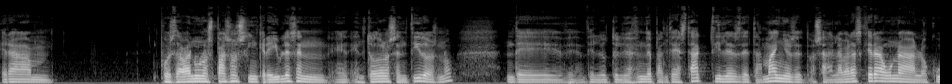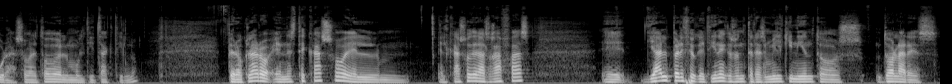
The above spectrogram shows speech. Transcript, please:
era, pues daban unos pasos increíbles en, en, todos los sentidos, ¿no? De, de, la utilización de pantallas táctiles, de tamaños, de, o sea, la verdad es que era una locura, sobre todo el multitáctil, ¿no? Pero claro, en este caso, el, el caso de las gafas, eh, ya el precio que tiene, que son 3.500 dólares,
